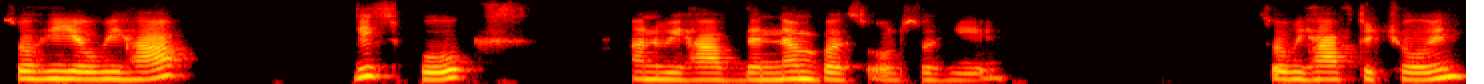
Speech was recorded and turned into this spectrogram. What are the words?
so here we have these books and we have the numbers also here. So we have to join.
